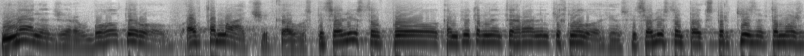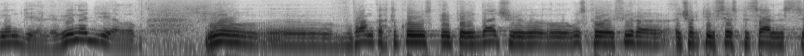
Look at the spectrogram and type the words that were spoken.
менеджеров, бухгалтеров, автоматчиков, специалистов по компьютерно-интегральным технологиям, специалистов по экспертизе в таможенном деле, виноделов. Ну, э, в рамках такой узкой передачи, э, узкого эфира очертить все специальности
